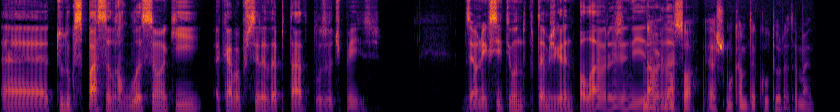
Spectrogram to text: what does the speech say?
ah, tudo o que se passa de regulação aqui acaba por ser adaptado pelos outros países mas é o único sítio onde botamos grande palavra hoje em dia Não, verdade não só. Eu acho que no campo da cultura também,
